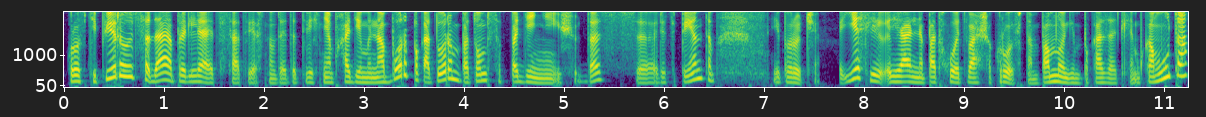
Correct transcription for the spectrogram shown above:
Кровь типируется, да, и определяется, соответственно, вот этот весь необходимый набор, по которым потом совпадение ищут, да, с реципиентом и прочее. Если реально подходит ваша кровь там по многим показателям кому-то,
